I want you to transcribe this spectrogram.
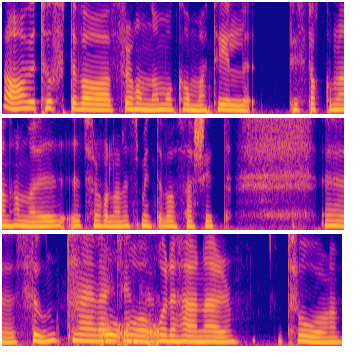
ja, hur tufft det var för honom att komma till, till Stockholm när han hamnade i, i ett förhållande som inte var särskilt eh, sunt. Nej, och, och, och det här när två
